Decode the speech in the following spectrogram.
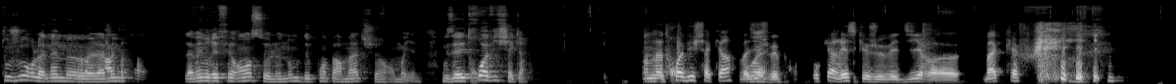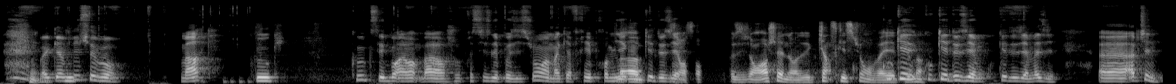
Toujours la même, euh, la même, la même référence, le nombre de points par match en moyenne. Vous avez trois vies chacun. On a trois vies chacun. Vas-y, je vais prendre aucun risque. Je vais dire euh, McCaffrey. McCaffrey, c'est bon. Marc? Cook. Cook, c'est bon. Alors, bah, je vous précise les positions. Hein. McCaffrey est premier, Cook est deuxième. Position enchaîne, on a 15 questions. On va Cook, est, Cook est deuxième. Cook est deuxième, vas-y. Euh, Aptin euh,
